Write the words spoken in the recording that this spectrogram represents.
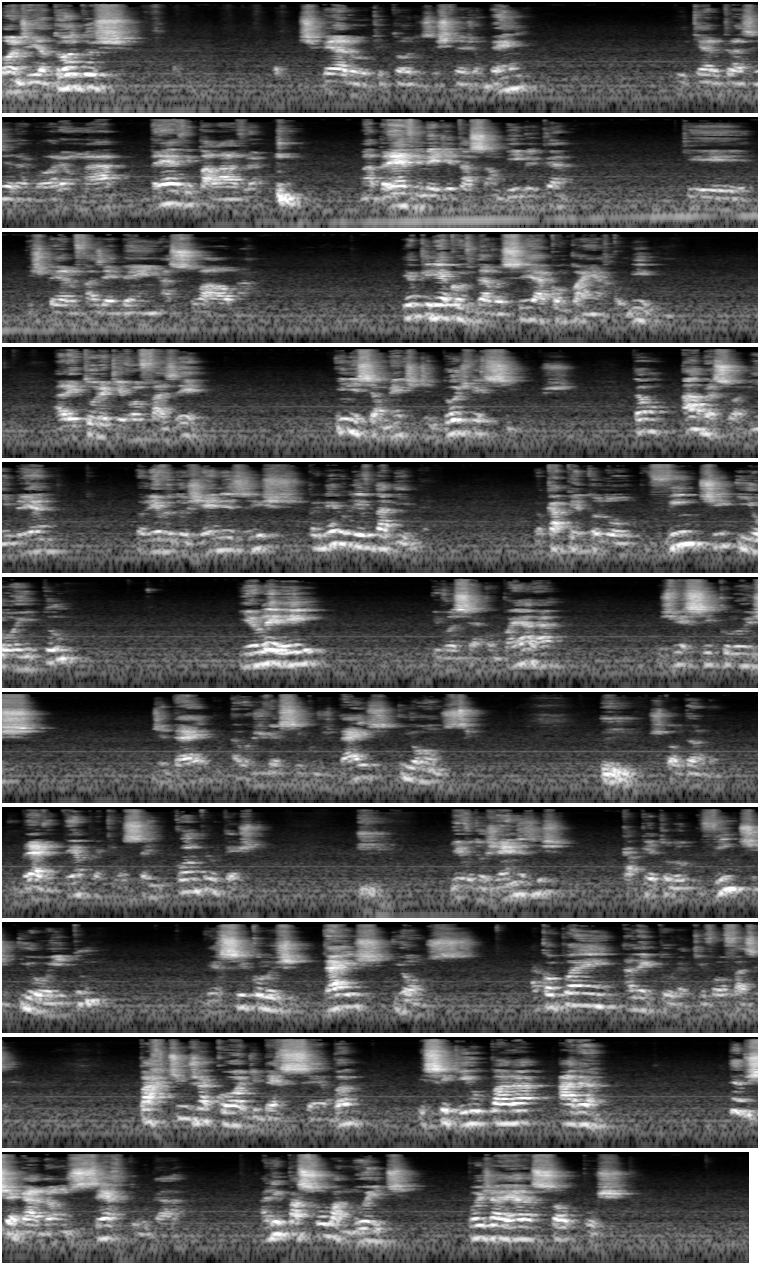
Bom dia a todos. Espero que todos estejam bem. E quero trazer agora uma breve palavra, uma breve meditação bíblica que espero fazer bem à sua alma. Eu queria convidar você a acompanhar comigo a leitura que vou fazer, inicialmente de dois versículos. Então, abra sua Bíblia no livro do Gênesis, primeiro livro da Bíblia, no capítulo 28, e eu lerei e você acompanhará os versículos de 10, os versículos 10 e 11. Estou dando um breve tempo para que você encontre o texto. Livro do Gênesis, capítulo 28, versículos 10 e 11. Acompanhem a leitura que vou fazer. Partiu Jacó de Berseba e seguiu para Arã. Tendo chegado a um certo lugar, ali passou a noite, pois já era sol posto.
